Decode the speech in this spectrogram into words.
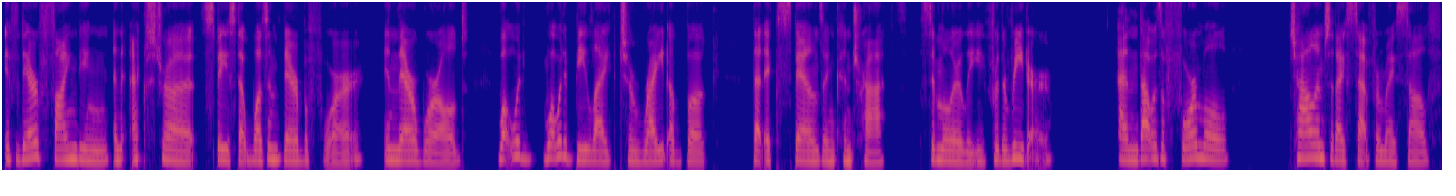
if they're finding an extra space that wasn't there before in their world, what would what would it be like to write a book that expands and contracts similarly for the reader? And that was a formal challenge that I set for myself,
